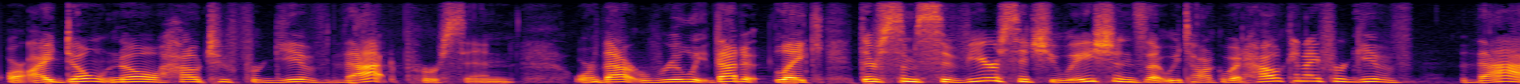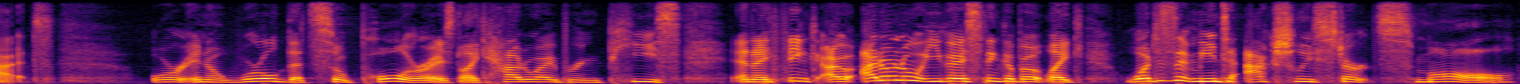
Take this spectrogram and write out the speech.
or I don't know how to forgive that person or that really that like there's some severe situations that we talk about how can I forgive that? or in a world that's so polarized like how do i bring peace and i think I, I, don't know what you guys think about like what does it mean to actually start small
